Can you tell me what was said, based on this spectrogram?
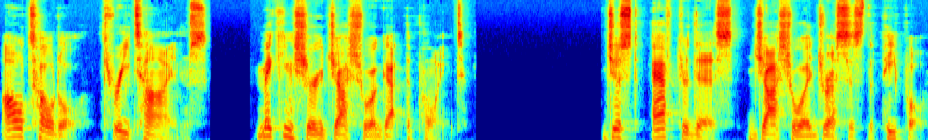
All total, three times, making sure Joshua got the point. Just after this, Joshua addresses the people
